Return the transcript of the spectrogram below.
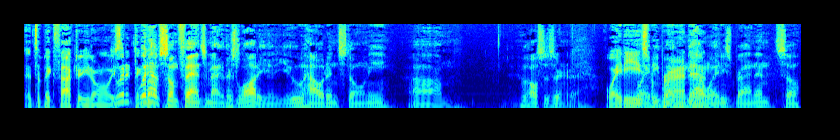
it's a big factor. You don't always would, would have some fans. Matt, There's a lot of you. You, Howden, Stoney. Um, who else is there? Whitey's Whitey, Brandon. Yeah, Whitey's Brandon. So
